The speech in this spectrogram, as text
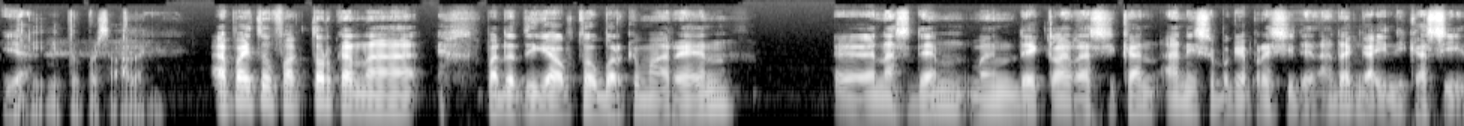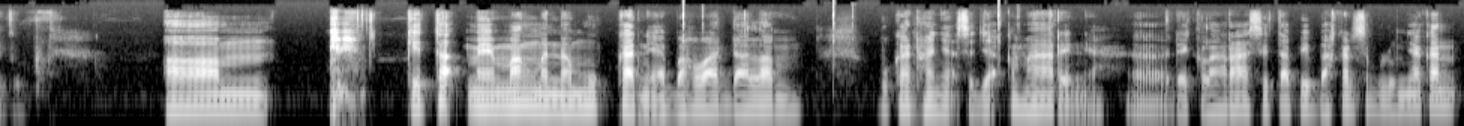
Ya. Jadi itu persoalannya. Apa itu faktor karena pada 3 Oktober kemarin eh, Nasdem mendeklarasikan Anies sebagai presiden? Ada nggak indikasi itu? Em, kita memang menemukan ya bahwa dalam bukan hanya sejak kemarin ya eh, deklarasi, tapi bahkan sebelumnya kan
